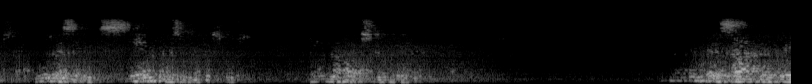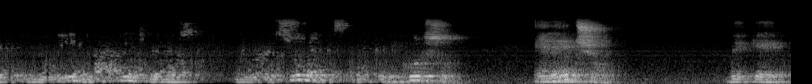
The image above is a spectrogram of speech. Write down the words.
nos ayuda a siempre Señor Jesús en la oración de interesante que incluí en varios de los, resúmenes de este discurso el hecho de que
